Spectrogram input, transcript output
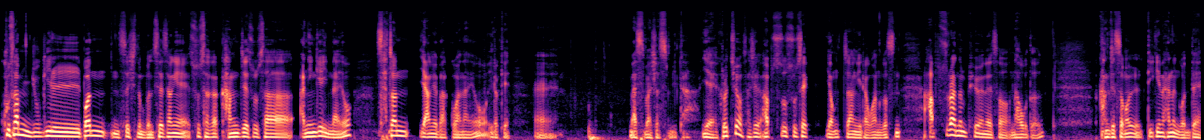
9361번 쓰시는 분, 세상에 수사가 강제 수사 아닌 게 있나요? 사전 양해받고 하나요? 이렇게 에, 말씀하셨습니다. 예, 그렇죠. 사실 압수수색 영장이라고 하는 것은 압수라는 표현에서 나오듯 강제성을 띠긴 하는 건데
